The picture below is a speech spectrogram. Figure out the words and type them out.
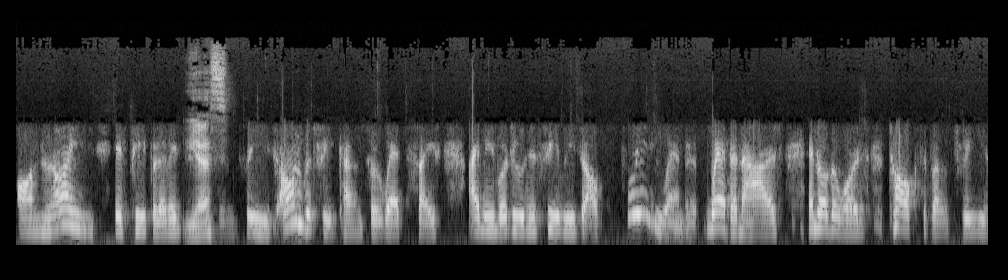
online. If people are interested Yes. in trees on the Tree Council website, I mean, we're doing a series of free web- webinars. In other words, talks about trees,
